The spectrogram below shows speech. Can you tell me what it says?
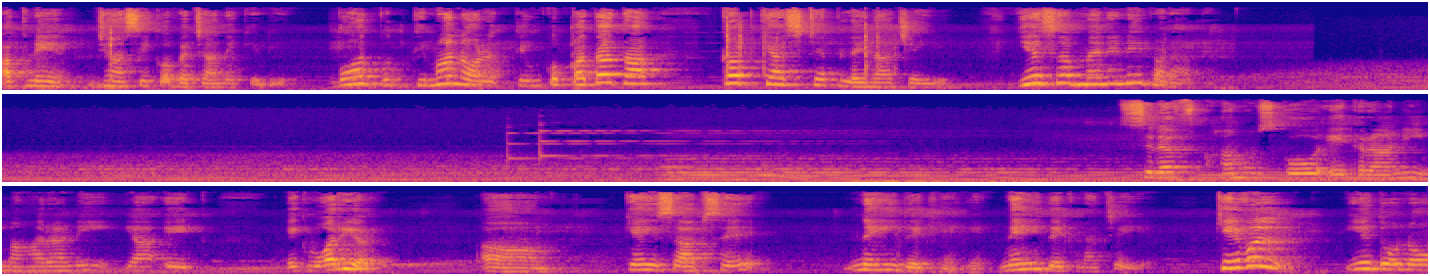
अपने झांसी को बचाने के लिए। बहुत बुद्धिमान औरत थी, उनको पता था कब क्या स्टेप लेना चाहिए। यह सब मैंने नहीं पढ़ा। सिर्फ़ हम उसको एक रानी, महारानी या एक एक वॉरियर के हिसाब से नहीं देखेंगे, नहीं देखना चाहिए। केवल ये दोनों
